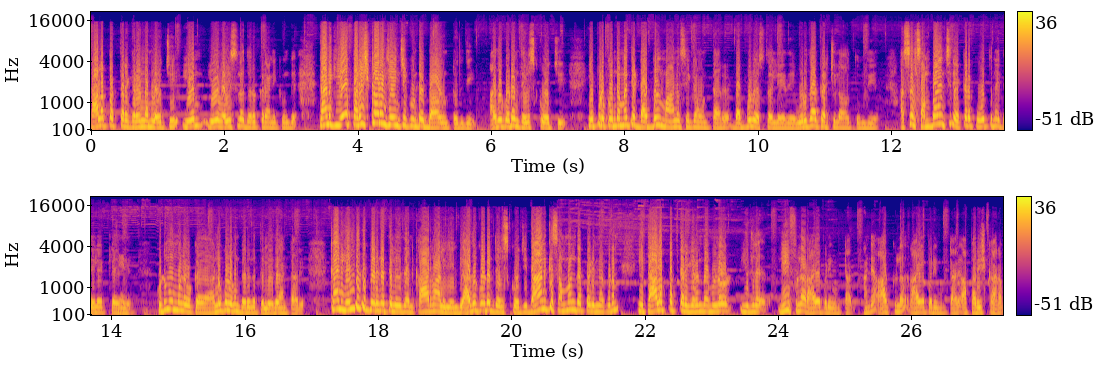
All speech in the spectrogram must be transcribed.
తాళపత్ర గ్రంథంలో వచ్చి ఏం ఏ వయసులో దొరకడానికి ఉంది? దానికి ఏ పరిష్కారం చేయించుకుంటే బాగుంటుంది? అది కూడా తెలుసుకోవచ్చు. ఇప్పుడు కొంతమంది డబ్బులు మానసికంగా ఉంటారు. డబ్బులు వస్తలేదు. వృధా ఖర్చులు అవుతుంది. అసలు సంపాదించిన ఎక్కడ పోతున్నాయి తెలియట్లేదు. కుటుంబంలో ఒక అనుకూలం పెరగతలేదు అంటారు. కానీ ఎందుకు పెరగతలేదు దాని కారణాలు ఏంటి? అది కూడా తెలుసుకోవచ్చు. దానికి సంబంధపడిన కూడా ఈ తాళపత్ర గ్రంథంలో ఇది లీఫ్లో రాయబడి ఉంటారు. అంటే ఆకులో రాయబడి ఉంటారు. ఆ పరిష్కారం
